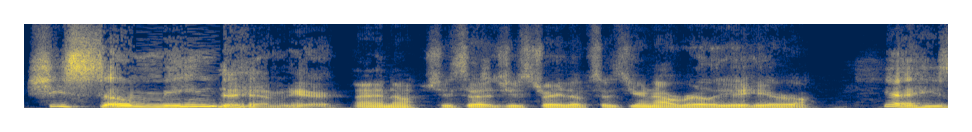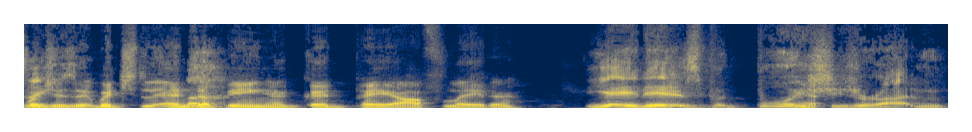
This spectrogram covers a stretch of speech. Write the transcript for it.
she's so mean to him here. I know. She says she straight up says, "You're not really a hero," Yeah, he's which like, is which ends "Ugh." up being a good payoff later. yeah, it is, but boy, Yeah. she's rotten.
